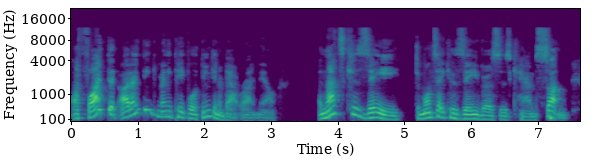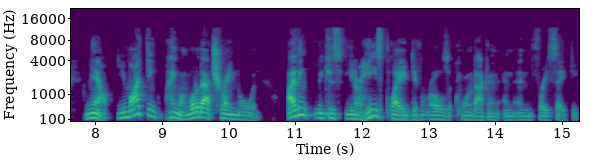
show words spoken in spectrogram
a fight that I don't think many people are thinking about right now. And that's Kazee, Damontae Kazee versus Cam Sutton. Now, you might think, hang on, what about Tre Norwood? I think because, you know, he's played different roles at cornerback and, and, and free safety.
